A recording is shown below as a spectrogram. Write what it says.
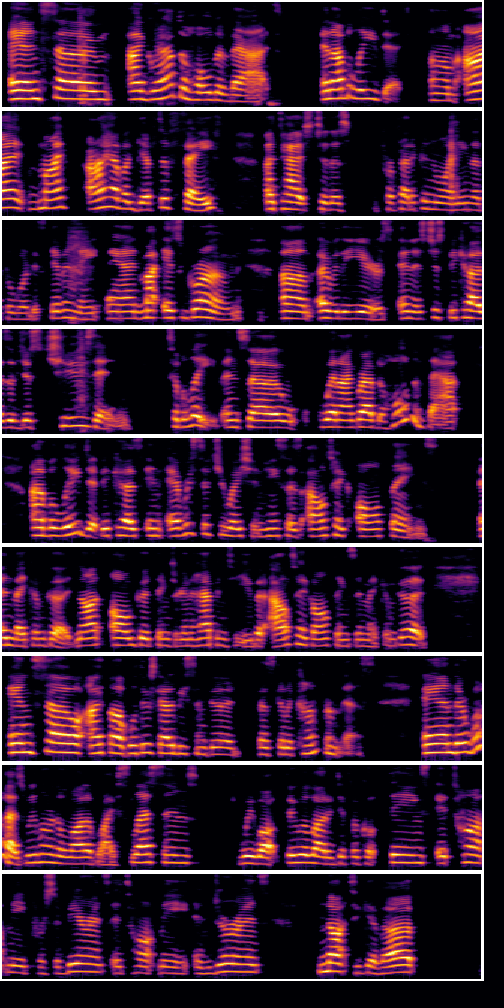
And so I grabbed a hold of that and I believed it. Um, I my I have a gift of faith attached to this prophetic anointing that the Lord has given me, and my it's grown um, over the years, and it's just because of just choosing to believe. And so when I grabbed a hold of that, I believed it because in every situation, He says, "I'll take all things." And make them good. Not all good things are going to happen to you, but I'll take all things and make them good. And so I thought, well, there's got to be some good that's going to come from this. And there was. We learned a lot of life's lessons. We walked through a lot of difficult things. It taught me perseverance, it taught me endurance, not to give up,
